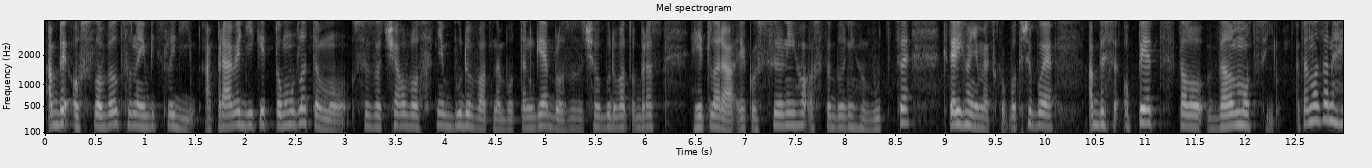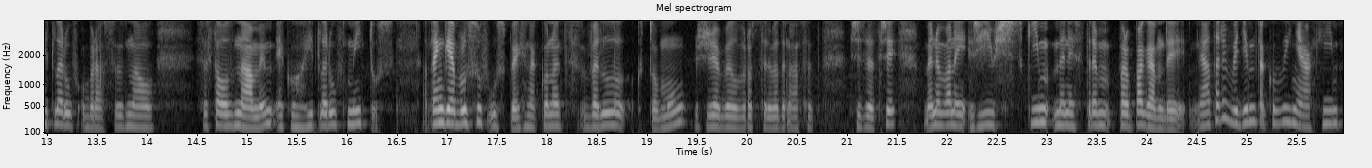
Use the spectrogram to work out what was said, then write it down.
aby oslovil co nejvíc lidí. A právě díky tomuhle tomu se začal vlastně budovat, nebo ten Goebbels začal budovat obraz Hitlera jako silného a stabilního vůdce, kterýho Německo potřebuje, aby se opět stalo velmocí. A tenhle ten Hitlerův obraz se znal se stal známým jako Hitlerův mýtus. A ten Goebbelsův úspěch nakonec vedl k tomu, že byl v roce 1933 jmenovaný říšským ministrem propagandy. Já tady vidím takový nějaký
